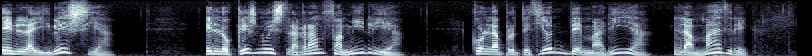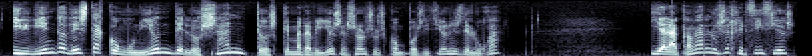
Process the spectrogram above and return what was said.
en la iglesia, en lo que es nuestra gran familia, con la protección de María, la Madre, y viviendo de esta comunión de los santos, qué maravillosas son sus composiciones de lugar. Y al acabar los ejercicios,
